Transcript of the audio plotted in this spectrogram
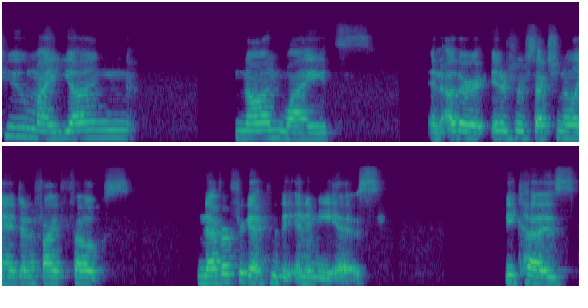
to my young non-whites and other intersectionally identified folks, never forget who the enemy is because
